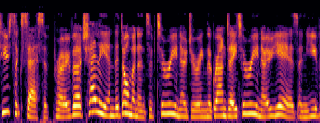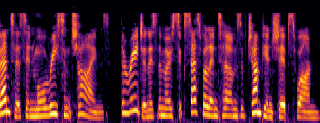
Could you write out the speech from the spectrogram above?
II success of Pro Vercelli and the dominance of Torino during the Grande Torino years and Juventus in more recent times, the region is the most successful in terms of championships won.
